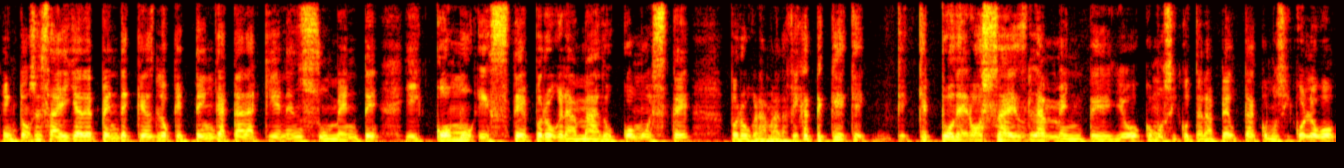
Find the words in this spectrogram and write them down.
Entonces ahí ya depende qué es lo que tenga cada quien en su mente y cómo esté programado, cómo esté programada. Fíjate qué, qué, poderosa es la mente. Yo como psicoterapeuta, como psicólogo,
